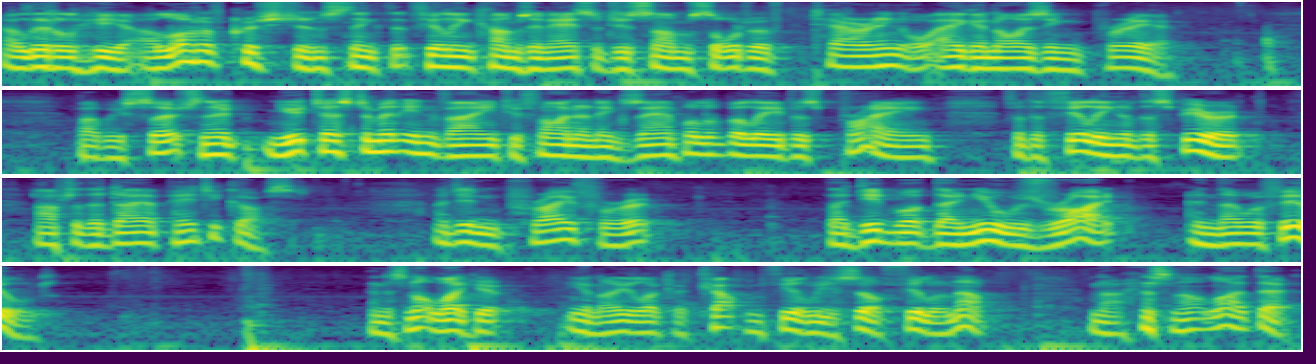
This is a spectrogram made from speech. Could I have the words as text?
a little here. A lot of Christians think that filling comes in answer to some sort of towering or agonizing prayer. But we search the New Testament in vain to find an example of believers praying for the filling of the Spirit after the day of Pentecost. I didn't pray for it. They did what they knew was right and they were filled. And it's not like a, you know, like a cup and feel yourself filling up. No, it's not like that.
